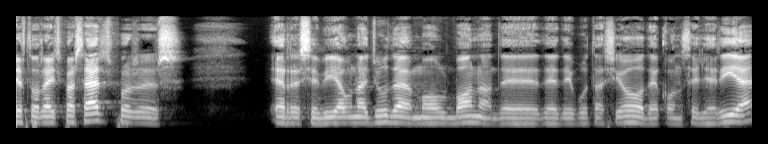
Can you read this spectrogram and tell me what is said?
estos anys passats pues, es, es recebia una ajuda molt bona de, de Diputació de Conselleria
